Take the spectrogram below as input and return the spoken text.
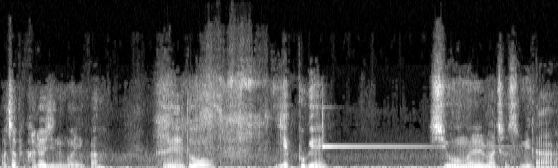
어차피 가려지는 거니까 그래도 예쁘게 시공을 마쳤습니다.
